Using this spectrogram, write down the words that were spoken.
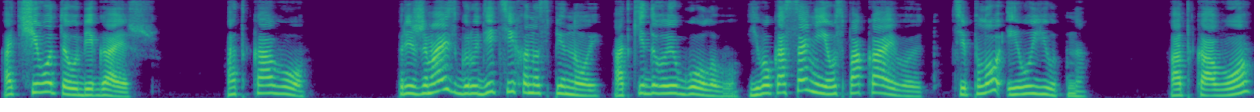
От чего ты убегаешь? От кого? Прижимаюсь к груди Тихона спиной, откидываю голову. Его касания успокаивают. Тепло и уютно. От кого?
